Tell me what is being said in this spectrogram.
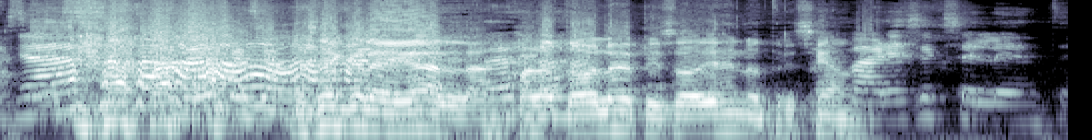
Esa hay que agregarla para todos los episodios de nutrición. Me parece excelente.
